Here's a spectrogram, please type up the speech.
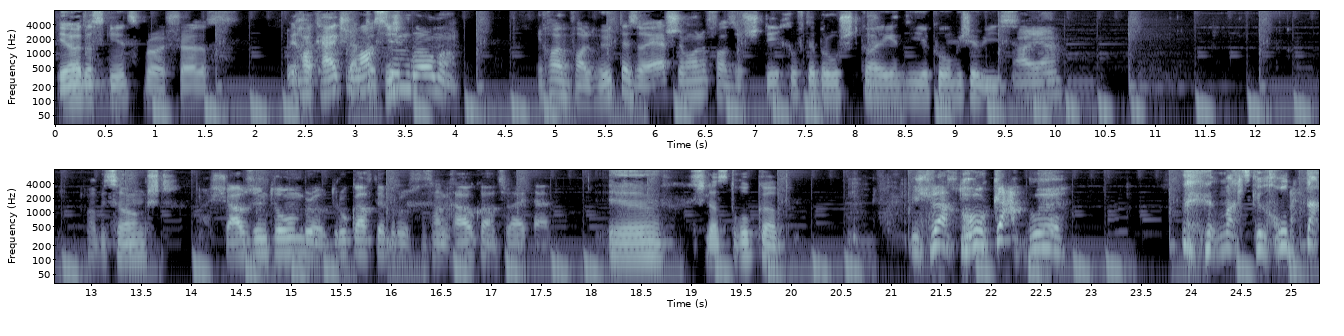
Ja, das geht's, Bro. Ich schwör, das. Ich habe keinen Ja, das ist- Geschmackssinn, Bro, man. Ich habe im Fall heute so das erste Mal im Fall so einen Stich auf der Brust gehabt, irgendwie komischerweise. Ah ja. Hab jetzt Angst. Schau-Symptom, Bro. Druck auf der Brust. Das habe ich auch gehabt, zwei Tage. Ja, ich lass Druck ab. Ich lass Druck ab, Bro. Macht's runter!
